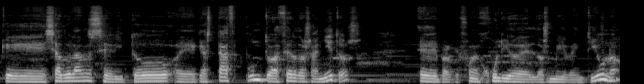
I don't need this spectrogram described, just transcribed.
que Shadowlands editó, que está a punto de hacer dos añitos, porque fue en julio del 2021.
